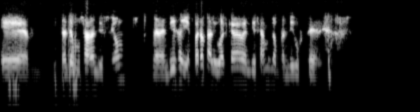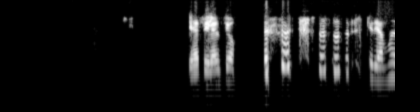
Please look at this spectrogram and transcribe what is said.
eh, de mucha bendición. Me bendice y espero que al igual que me bendice a mí, los bendiga a ustedes. ¿Y ese silencio? Queríamos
